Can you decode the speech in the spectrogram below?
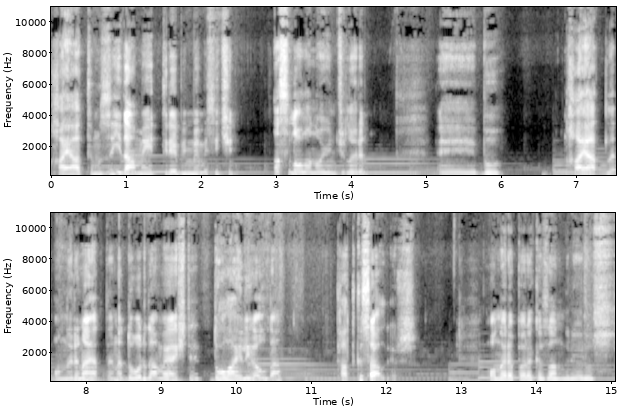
hayatımızı idame ettirebilmemiz için asıl olan oyuncuların e, bu hayatlı, onların hayatlarına doğrudan veya işte dolaylı yoldan katkı sağlıyoruz. Onlara para kazandırıyoruz.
